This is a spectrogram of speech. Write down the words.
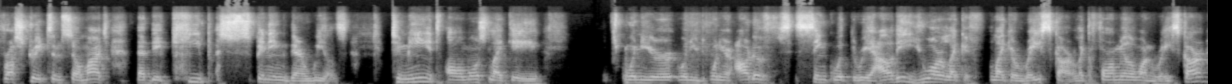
frustrates them so much that they keep spinning their wheels. To me, it's almost like a when you're when you when you're out of sync with reality, you are like a like a race car, like a Formula One race car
